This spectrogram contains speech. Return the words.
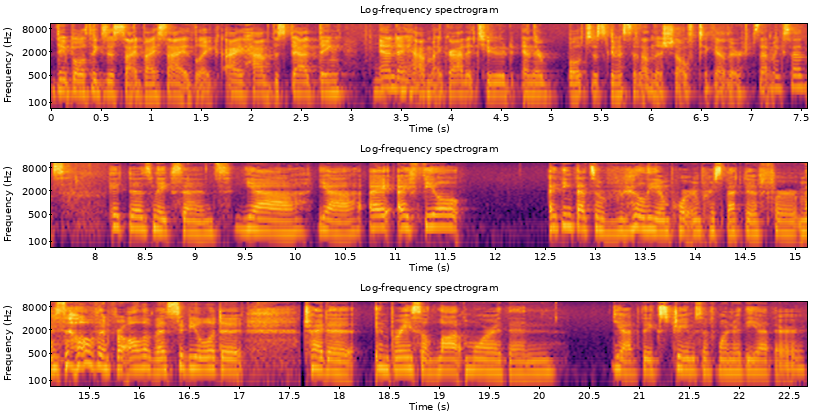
they both exist side by side. Like I have this bad thing mm-hmm. and I have my gratitude and they're both just going to sit on the shelf together. Does that make sense? It does make sense. Yeah. Yeah. I I feel I think that's a really important perspective for myself and for all of us to be able to try to embrace a lot more than, yeah, the extremes of one or the other.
